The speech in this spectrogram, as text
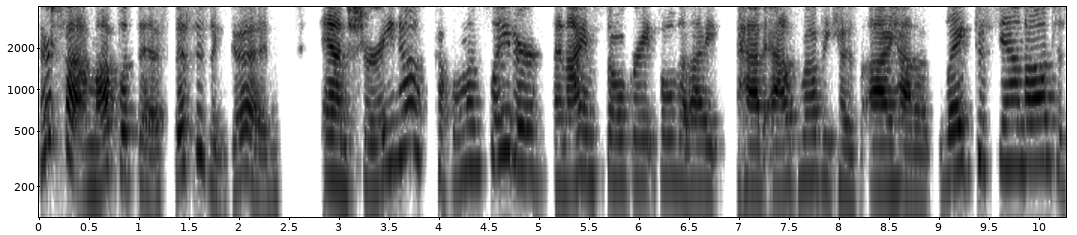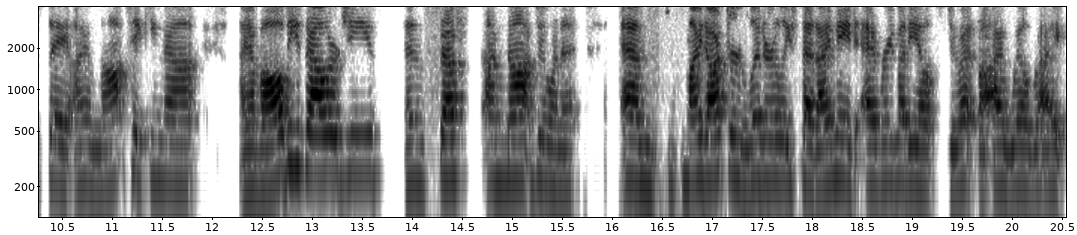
there's something up with this. This isn't good. And sure enough, a couple months later, and I am so grateful that I had asthma because I had a leg to stand on to say, I am not taking that. I have all these allergies and stuff. I'm not doing it. And my doctor literally said, I made everybody else do it, but I will write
